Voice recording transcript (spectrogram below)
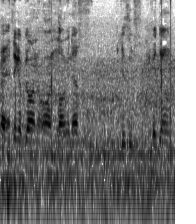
Alright, I think I've gone on long enough because if, if I don't,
